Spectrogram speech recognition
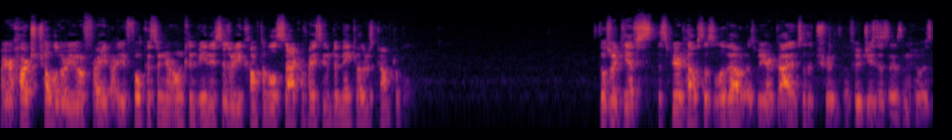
Are your hearts troubled or are you afraid? Are you focused on your own conveniences or are you comfortable sacrificing them to make others comfortable? Those are gifts the Spirit helps us live out as we are guided to the truth of who Jesus is and who is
